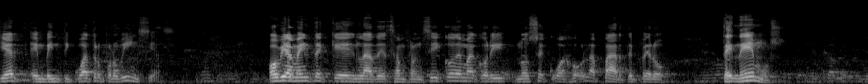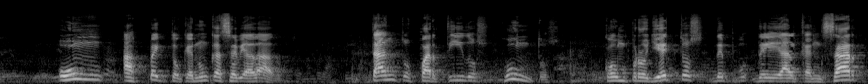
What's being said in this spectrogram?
en 24 provincias. Obviamente que en la de San Francisco de Macorís no se cuajó la parte, pero tenemos un aspecto que nunca se había dado. Tantos partidos juntos con proyectos de, alcanzar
